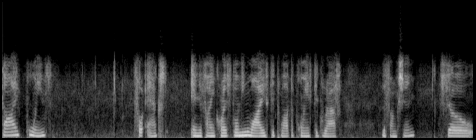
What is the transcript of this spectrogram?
5 points for x and find corresponding y's to plot the points to graph the function. So,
